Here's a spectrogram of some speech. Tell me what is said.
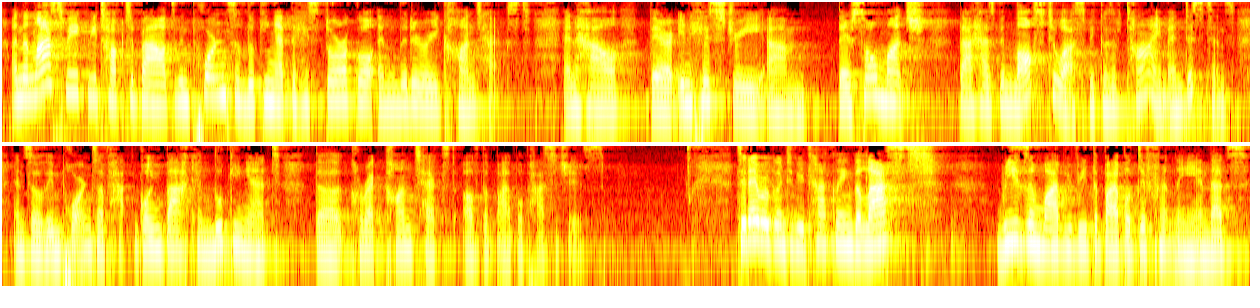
And then last week we talked about the importance of looking at the historical and literary context and how there in history um, there's so much that has been lost to us because of time and distance. And so the importance of ha- going back and looking at the correct context of the Bible passages. Today we're going to be tackling the last reason why we read the Bible differently, and that's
